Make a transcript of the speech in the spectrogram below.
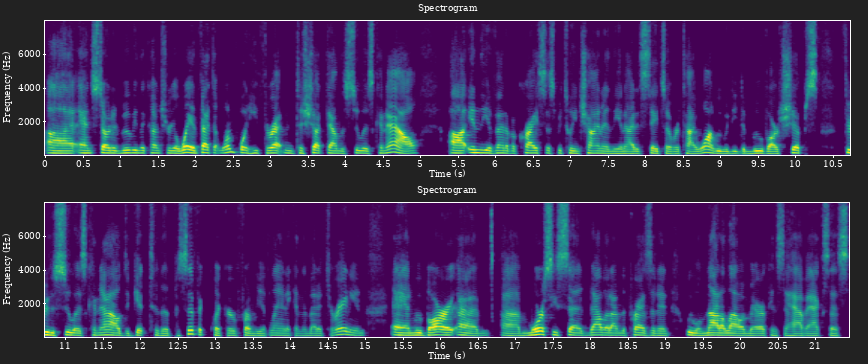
uh, and started moving the country away. In fact, at one point he threatened to shut down the Suez Canal uh, in the event of a crisis between China and the United States over Taiwan, we would need to move our ships through the Suez Canal to get to the Pacific quicker from the Atlantic and the Mediterranean. And Mubarak, uh, uh, Morsi said, "Now that I'm the president, we will not allow Americans to have access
